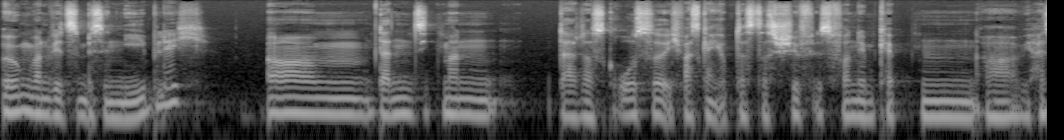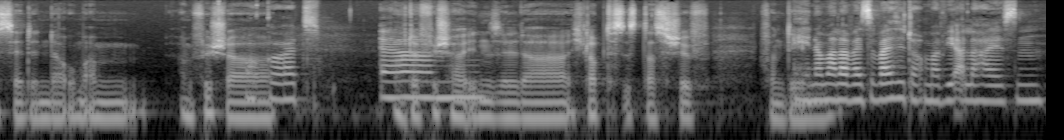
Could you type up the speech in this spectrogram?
irgendwann wird es ein bisschen neblig. Ähm, dann sieht man da das große, ich weiß gar nicht, ob das das Schiff ist von dem Captain, äh, wie heißt der denn da oben am, am Fischer? Oh Gott. Auf der ähm, Fischerinsel da. Ich glaube, das ist das Schiff von denen. Ey, normalerweise weiß ich doch immer, wie alle heißen.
